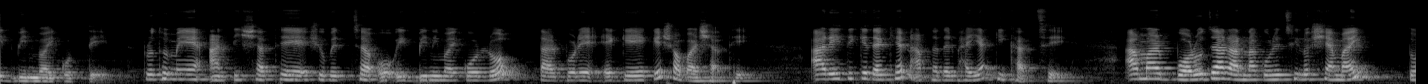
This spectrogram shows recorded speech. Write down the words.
ঈদ বিনিময় করতে। প্রথমে আন্টির সাথে শুভেচ্ছা ও ঈদ বিনিময় করল। তারপরে একে একে সবার সাথে। আর এইদিকে দেখেন আপনাদের ভাইয়া কি খাচ্ছে। আমার বড় যা রান্না করেছিল শ্যামাই, তো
